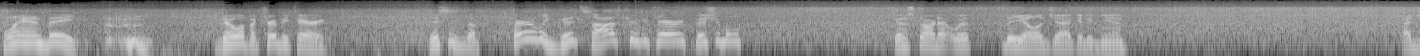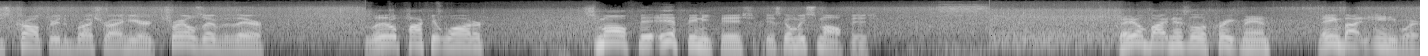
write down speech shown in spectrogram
Plan B, go up a tributary. This is the fairly good sized tributary, fishable. Gonna start out with the yellow jacket again. I just crawled through the brush right here. Trails over there. Little pocket water. Small fish, if any fish, it's gonna be small fish. They don't bite in this little creek, man. They ain't biting anywhere.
